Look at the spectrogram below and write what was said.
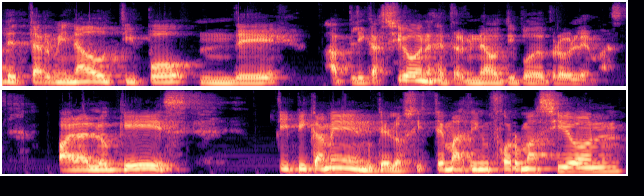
determinado tipo de aplicaciones, determinado tipo de problemas. Para lo que es típicamente los sistemas de información,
